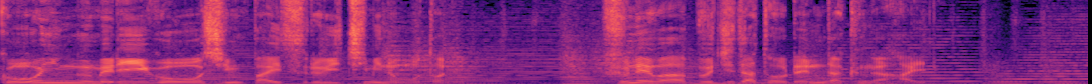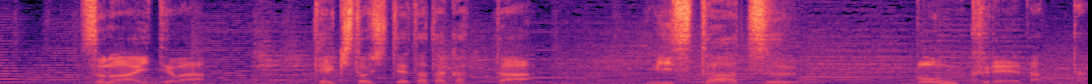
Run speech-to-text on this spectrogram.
ゴーイングメリー号を心配する一味のもとに船は無事だと連絡が入る。その相手は敵として戦ったミスター2ボンクレーだった。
